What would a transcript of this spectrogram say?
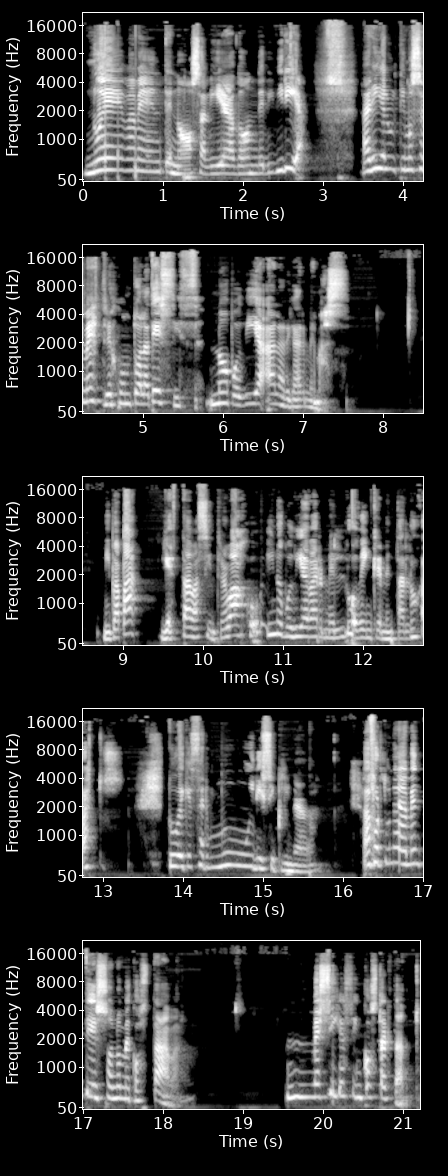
Nuevamente no sabía dónde viviría. Haría el último semestre junto a la tesis. No podía alargarme más. Mi papá ya estaba sin trabajo y no podía darme el lujo de incrementar los gastos. Tuve que ser muy disciplinada. Afortunadamente eso no me costaba. Me sigue sin costar tanto.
